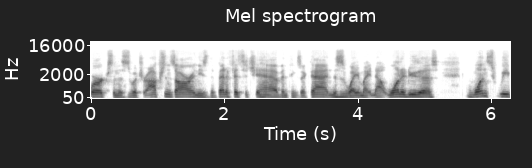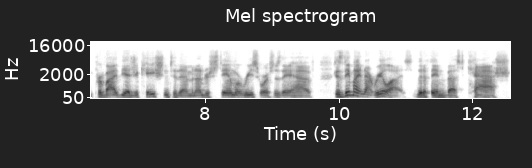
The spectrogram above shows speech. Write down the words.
works, and this is what your options are, and these are the benefits that you have, and things like that, and this is why you might not want to do this. Once we provide the education to them and understand what resources they have, because they might not realize that if they invest cash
